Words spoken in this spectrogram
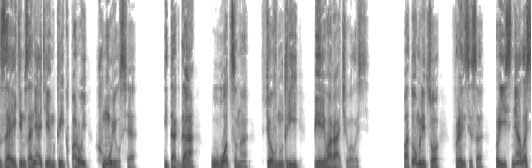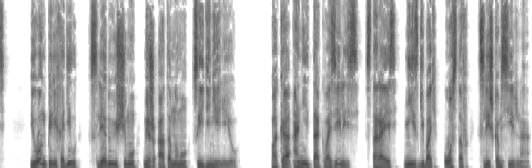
За этим занятием Крик порой хмурился, и тогда у Уотсона все внутри переворачивалось. Потом лицо Фрэнсиса прояснялось, и он переходил к следующему межатомному соединению. Пока они так возились, стараясь не изгибать остов слишком сильно,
